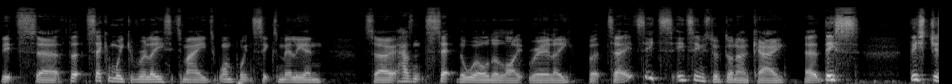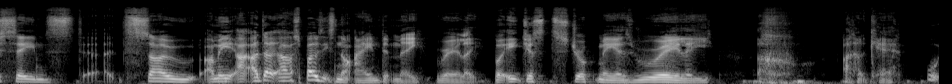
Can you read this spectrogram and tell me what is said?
It's uh, th- second week of release. It's made 1.6 million, so it hasn't set the world alight really, but uh, it's it's it seems to have done okay. Uh, this this just seems uh, so. I mean, I, I don't. I suppose it's not aimed at me really, but it just struck me as really. I don't care. Well,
